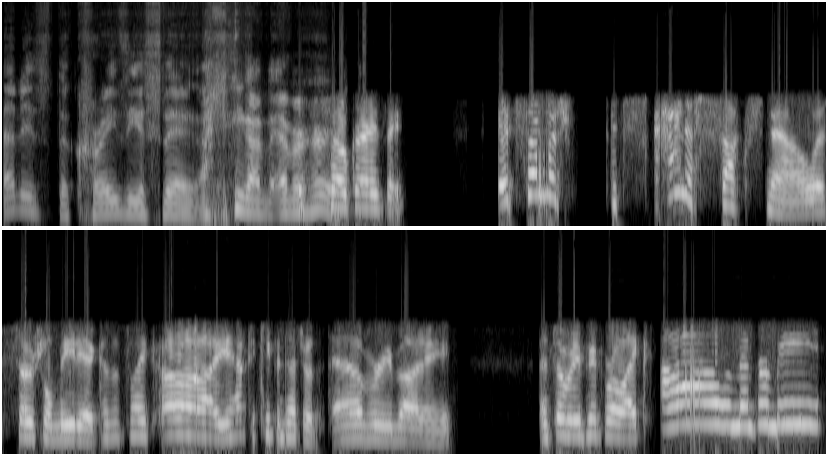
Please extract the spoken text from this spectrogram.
That is the craziest thing I think I've ever heard. so crazy. It's so much. It's kind of sucks now with social media because it's like, oh, you have to keep in touch with everybody, and so many people are like, oh, remember me?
